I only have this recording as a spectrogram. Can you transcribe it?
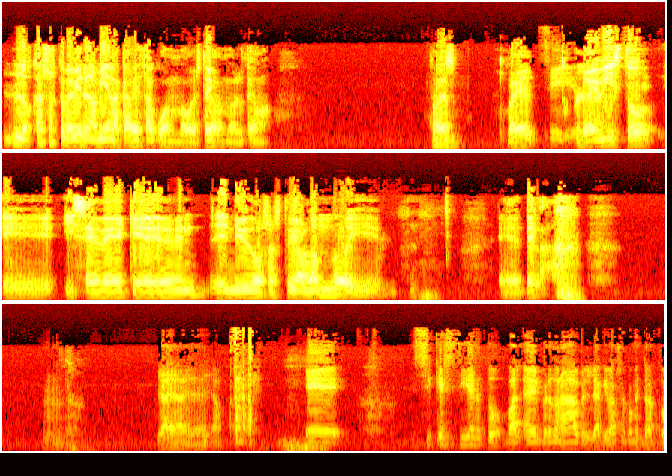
los casos que me vienen a mí a la cabeza cuando estoy hablando del tema. ¿Sabes? Pues, Sí, lo he visto y, y sé de qué individuos estoy hablando y eh, tela. Ya, ya, ya, ya. Eh, sí que es cierto. Vale, eh, perdona, aquí vas a comentar tú,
